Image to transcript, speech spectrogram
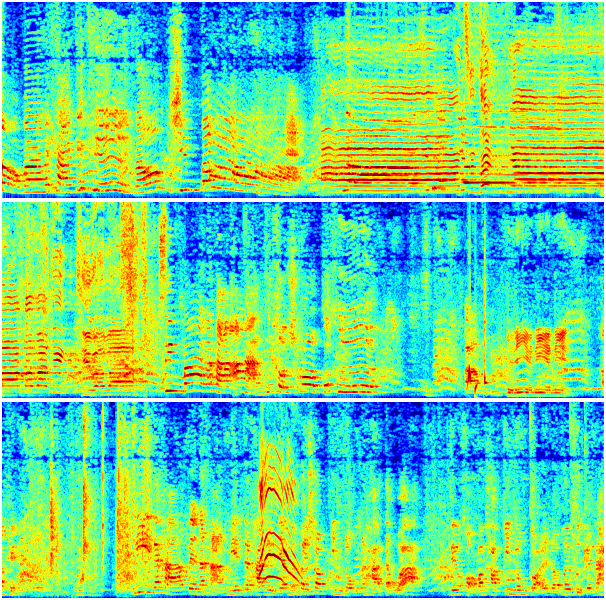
ต่อมานะคะก็คือน้องชิมบ้าชิ ยู่นี่อยู่นี่อยู่นี่โอเค นี่นะคะเป็นอาหารเม็ดนะคะ เดี๋ยวเนี้ไม่ค่อยชอบกินนมนะคะ แต่ว่าเดี๋ยวขอบังคับกินนมก่อนแล้วเราค่อยฝึกกันนะ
